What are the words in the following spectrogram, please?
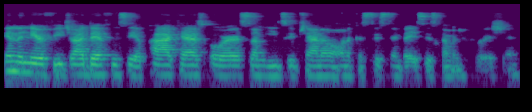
in the near future, I definitely see a podcast or some YouTube channel on a consistent basis coming to fruition.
